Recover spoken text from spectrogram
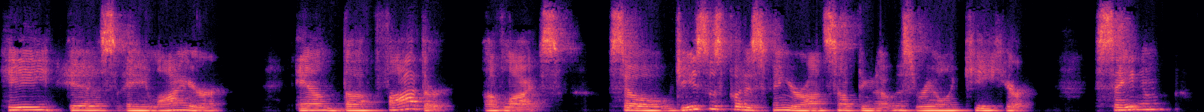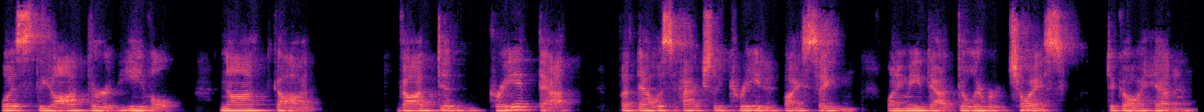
He is a liar and the father of lies. So Jesus put his finger on something that was really key here. Satan was the author of evil, not God. God didn't create that, but that was actually created by Satan when he made that deliberate choice to go ahead and,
